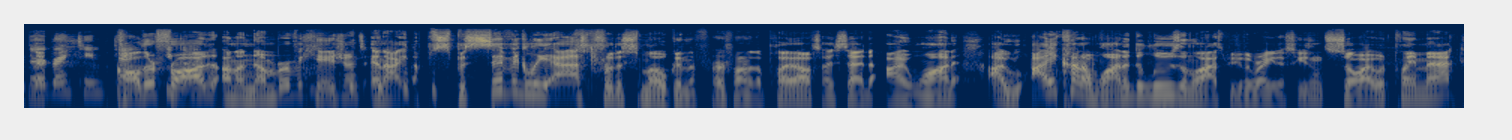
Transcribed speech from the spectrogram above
Third ranked team. Okay, Called her fraud on a number of occasions, and I specifically asked for the smoke in the first round of the playoffs. I said I want, I, I kind of wanted to lose in the last week of the regular season, so I would play Mac.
